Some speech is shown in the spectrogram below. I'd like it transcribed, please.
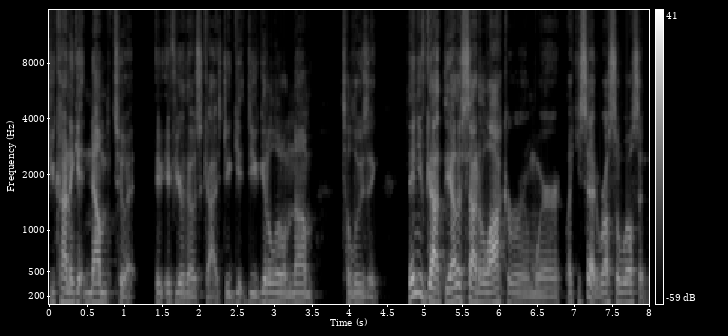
do you kind of get numb to it if you're those guys? Do you get do you get a little numb to losing? Then you've got the other side of the locker room where, like you said, Russell Wilson,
